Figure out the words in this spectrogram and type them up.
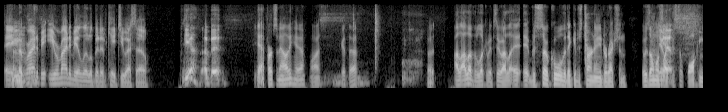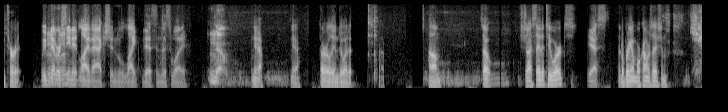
Hey, no- you no- reminded me. You reminded me a little bit of K2SO. Yeah, a bit. yeah, personality. Yeah, well, get that. But I, I love the look of it too. I lo- it, it was so cool that it could just turn any direction. It was almost like just a walking turret. We've never Mhm. seen it live action like this in this way. No. Yeah, yeah, thoroughly enjoyed it. Um, so should I say the two words? Yes. It'll bring up more conversation. Yeah.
